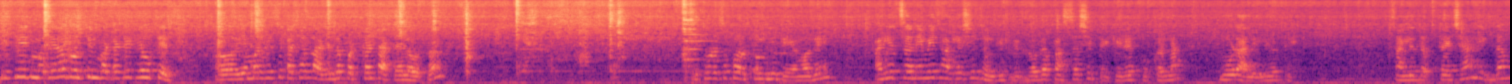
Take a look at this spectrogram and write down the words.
मी फ्रीजमध्ये ना दोन तीन बटाटे ठेवतेच. एमर्जन्सी कशाला लागेल तर पटकन टाकायला होतं. हे थोडंसं परतून घेते यामध्ये. आणि हे चणे मी चांगले शिजवून घेतले बघा पाच सहा शिट्टे केले कुकरला मोड आलेले होते. चांगले दबताय छान एकदम.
